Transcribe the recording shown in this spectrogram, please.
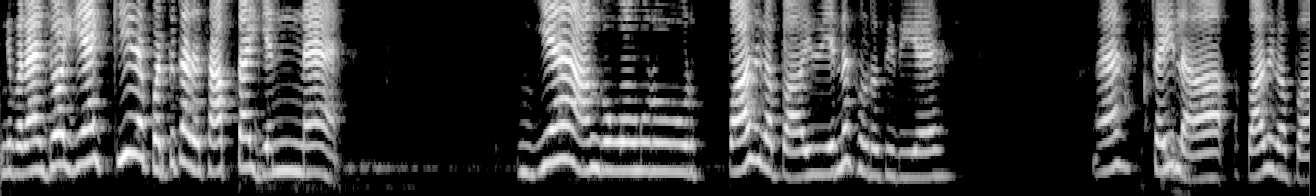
இங்கே பாரு ஜோ ஏன் கீழே படுத்துட்டு அதை சாப்பிட்டா என்ன? ஏன் அங்கே ஒரு ஒரு பாதுகாப்பா? இது என்ன சொல்கிறது இது? ஆ ஸ்டைலா பாதுகாப்பா?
